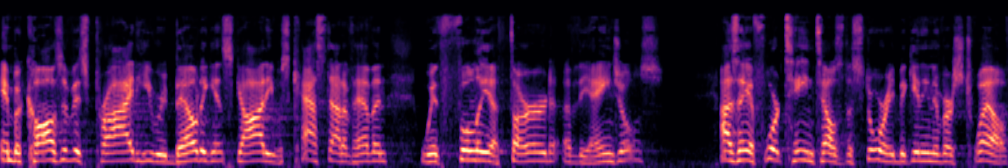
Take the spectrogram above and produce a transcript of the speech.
And because of his pride, he rebelled against God. He was cast out of heaven with fully a third of the angels. Isaiah 14 tells the story, beginning in verse 12,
